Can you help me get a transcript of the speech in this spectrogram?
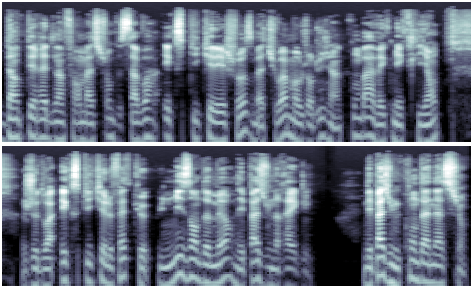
d'intérêt de, l'information, de savoir expliquer les choses, bah tu vois, moi aujourd'hui j'ai un combat avec mes clients. Je dois expliquer le fait qu'une mise en demeure n'est pas une règle, n'est pas une condamnation.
